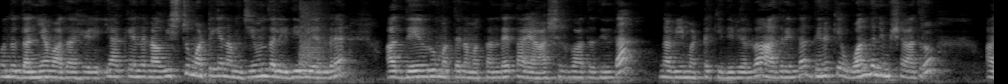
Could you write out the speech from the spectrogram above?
ಒಂದು ಧನ್ಯವಾದ ಹೇಳಿ. ಯಾಕೆಂದರೆ ನಾವು ಇಷ್ಟು ಮಟ್ಟಿಗೆ ನಮ್ಮ ಜೀವನದಲ್ಲಿ ಇದ್ದೀವಿ ಅಂದರೆ ಆ ದೇವರು ಮತ್ತು ನಮ್ಮ ತಂದೆ ತಾಯಿ ಆಶೀರ್ವಾದದಿಂದ ನಾವು ಈ ಮಟ್ಟಕ್ಕೆ ಇದ್ದೀವಿ ಅಲ್ವಾ? ಆದ್ದರಿಂದ ದಿನಕ್ಕೆ ಒಂದು ನಿಮಿಷ ಆದರೂ ಆ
